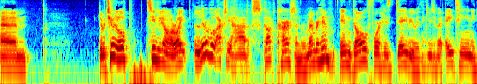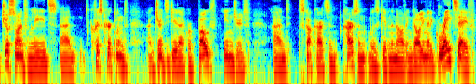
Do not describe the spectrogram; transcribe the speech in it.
Um, they were 2 0 up, seemed to be doing all right. Liverpool actually had Scott Carson, remember him, in goal for his debut. I think he was about 18, he just signed from Leeds. Uh, Chris Kirkland and Jerzy Dudek were both injured, and Scott Carson, Carson was given the nod in goal. He made a great save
